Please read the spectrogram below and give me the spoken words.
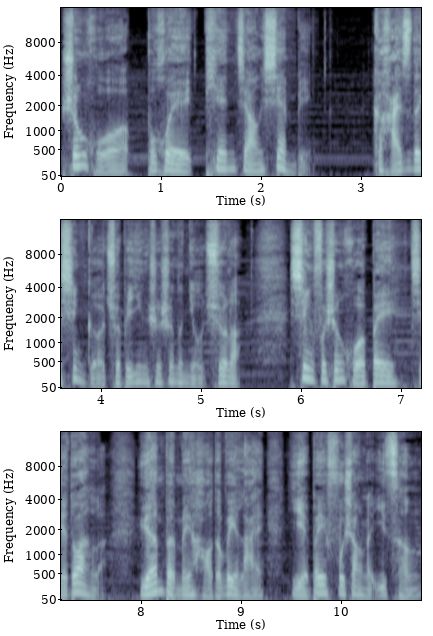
生活不会天降馅饼，可孩子的性格却被硬生生的扭曲了，幸福生活被截断了，原本美好的未来也被附上了一层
